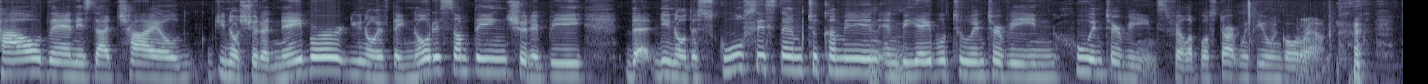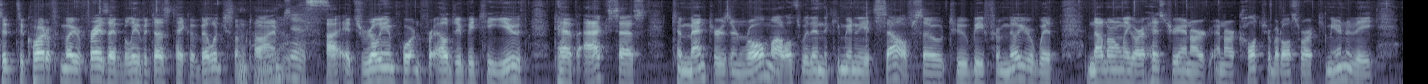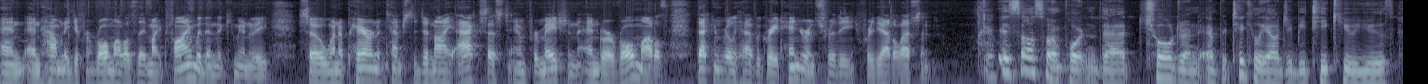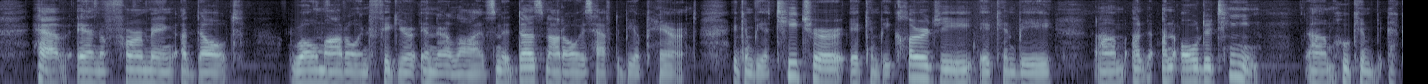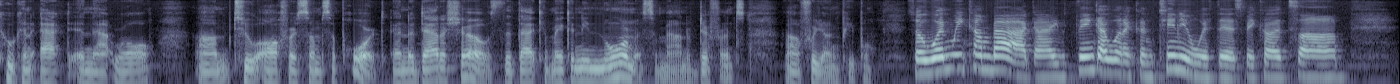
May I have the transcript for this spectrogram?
how then is that child you know should a neighbor you know if they notice something should it be that you know the school system to come in and be able to intervene who intervenes philip we'll start with you and go around to, to quote a familiar phrase, I believe it does take a village sometimes. Yes. Uh, it's really important for LGBT youth to have access to mentors and role models within the community itself. So to be familiar with not only our history and our, and our culture, but also our community and, and how many different role models they might find within the community. So when a parent attempts to deny access to information and or role models, that can really have a great hindrance for the, for the adolescent. It's also important that children, and particularly LGBTQ youth, have an affirming adult role model and figure in their lives. And it does not always have to be a parent. It can be a teacher, it can be clergy, it can be um, an, an older teen um, who, can, who can act in that role. Um, to offer some support. And the data shows that that can make an enormous amount of difference uh, for young people. So when we come back, I think I want to continue with this because uh,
